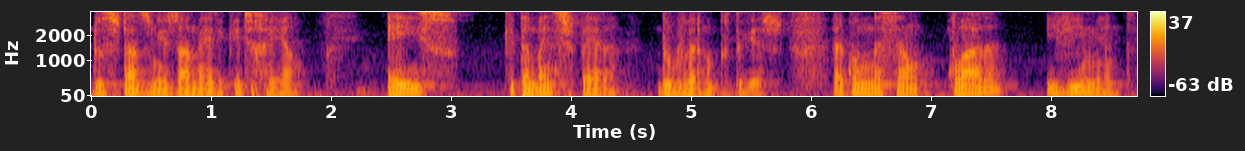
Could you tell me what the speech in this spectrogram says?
dos Estados Unidos da América e de Israel. É isso que também se espera do governo português. A condenação clara e veemente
